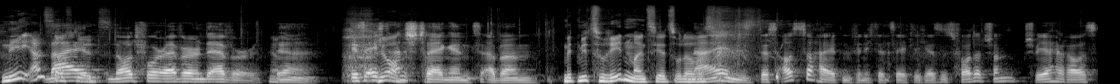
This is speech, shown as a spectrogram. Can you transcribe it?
Nee, ernsthaft Nein, jetzt? Not forever and ever. Ja. ja. Ist echt ja. anstrengend, aber. Mit mir zu reden meinst du jetzt, oder nein, was? Nein, das auszuhalten, finde ich tatsächlich. Also es fordert schon schwer heraus.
